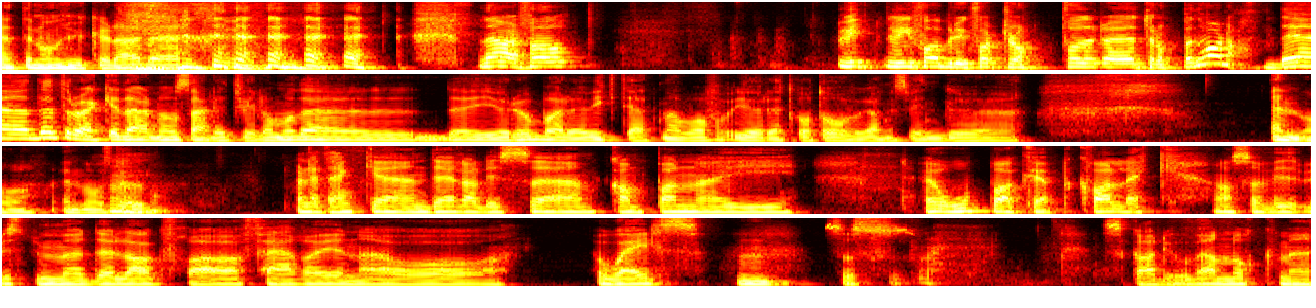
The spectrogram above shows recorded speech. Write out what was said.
etter noen uker der. Det. men i hvert fall vi, vi får bruk for, tropp, for eh, troppen vår, da. Det, det tror jeg ikke det er noe særlig tvil om. og det, det gjør jo bare viktigheten av å gjøre et godt overgangsvindu enda, enda større. Mm. Men jeg tenker en del av disse kampene i Europacup-kvalik, altså hvis, hvis du møter lag fra Færøyene og, og Wales, Mm. så skal det jo være nok med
